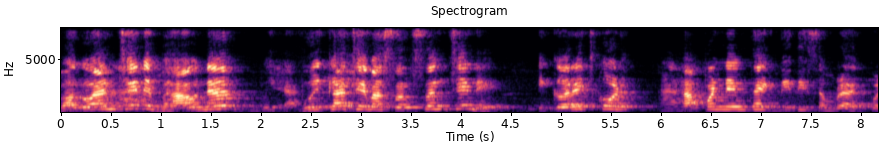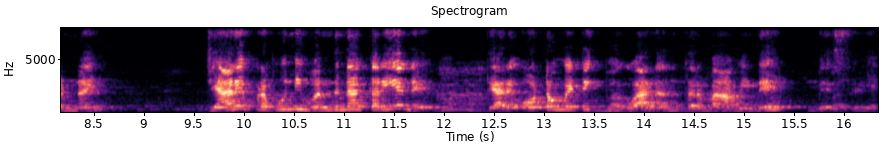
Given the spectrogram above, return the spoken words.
ભગવાન છે ને ભાવના ભૂખા છે એમાં સત્સંગ છે ને એ કરે જ કોણ? આપણને એમ થાય કે દીદી સંભળાય પણ નહીં. જ્યારે પ્રભુની વંદના કરીએ ને ત્યારે ઓટોમેટિક ભગવાન અંતરમાં આવીને બેસે.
